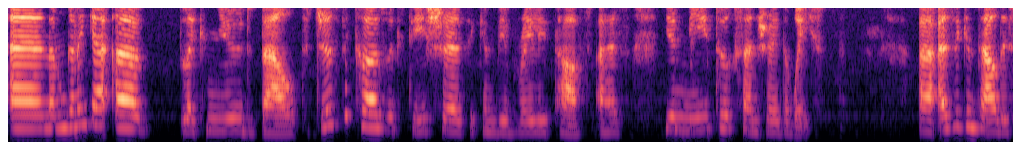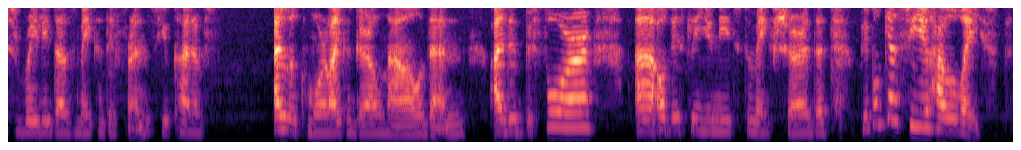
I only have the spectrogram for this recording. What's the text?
And I'm gonna get a like nude belt just because with t-shirts it can be really tough as you need to accentuate the waists. Uh, as you can tell this really does make a difference. You kind of I look more like a girl now than I did before. Uh, obviously you need to make sure that people can see you have a waist.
